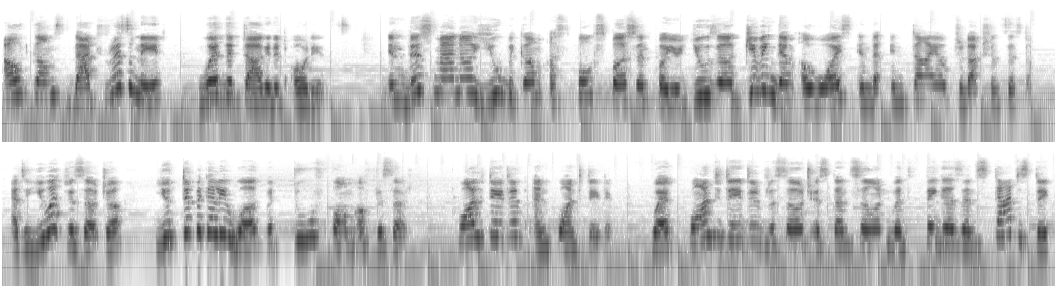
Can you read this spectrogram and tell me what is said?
outcomes that resonate with the targeted audience. In this manner, you become a spokesperson for your user, giving them a voice in the entire production system. As a UX researcher, you typically work with two forms of research qualitative and quantitative. Where quantitative research is concerned with figures and statistics,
